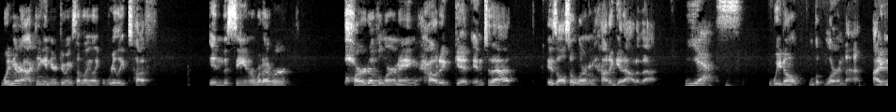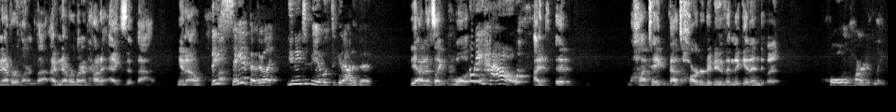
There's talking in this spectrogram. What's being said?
when you're acting and you're doing something like really tough in the scene or whatever, part of learning how to get into that is also learning how to get out of that. Yes. We don't l- learn that. I've never learned that. I've never learned how to exit that. You know? They Uh, say it though. They're like, you need to be able to get out of it. yeah, and it's like, well, Okay, how? I it, hot take. That's harder to do than to get into it. Wholeheartedly.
